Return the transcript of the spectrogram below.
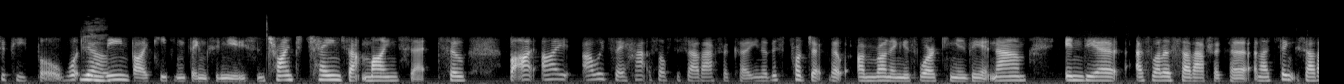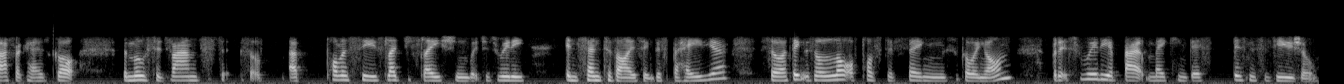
to people what yeah. you mean by keeping things in use and trying to change that mindset. So, but I, I, I would say hats off to South Africa. You know, this project that I'm running is working in Vietnam, India, as well as South Africa, and I think South Africa has got the most advanced sort of uh, policies, legislation, which is really incentivizing this behavior. So I think there's a lot of positive things going on, but it's really about making this business as usual.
